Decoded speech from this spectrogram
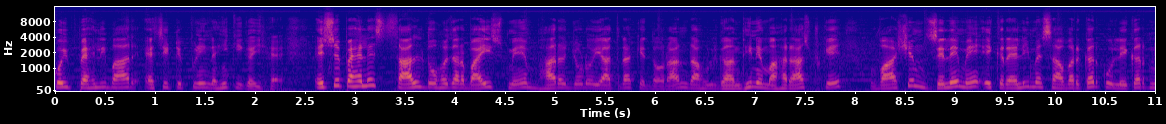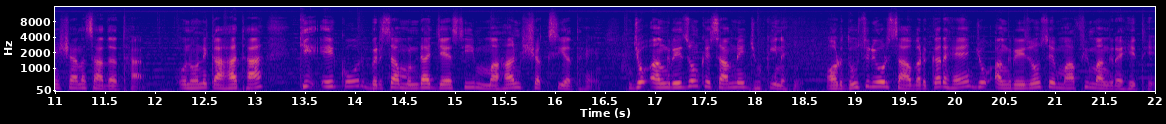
कोई पहली बार ऐसी टिप्पणी नहीं की गई है। इससे पहले साल 2022 में भारत जोड़ो यात्रा के दौरान राहुल गांधी ने महाराष्ट्र के वाशिम ज़िले में एक रैली में सावरकर को लेकर निशाना साधा था। उन्होंने कहा था कि एक और बिरसा मुंडा जैसी महान शख्सियत है, जो अंग्रेज़ों के सामने झुकी नहीं, और दूसरी ओर सावरकर हैं, जो अंग्रेज़ों से माफ़ी मांग रहे थे।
